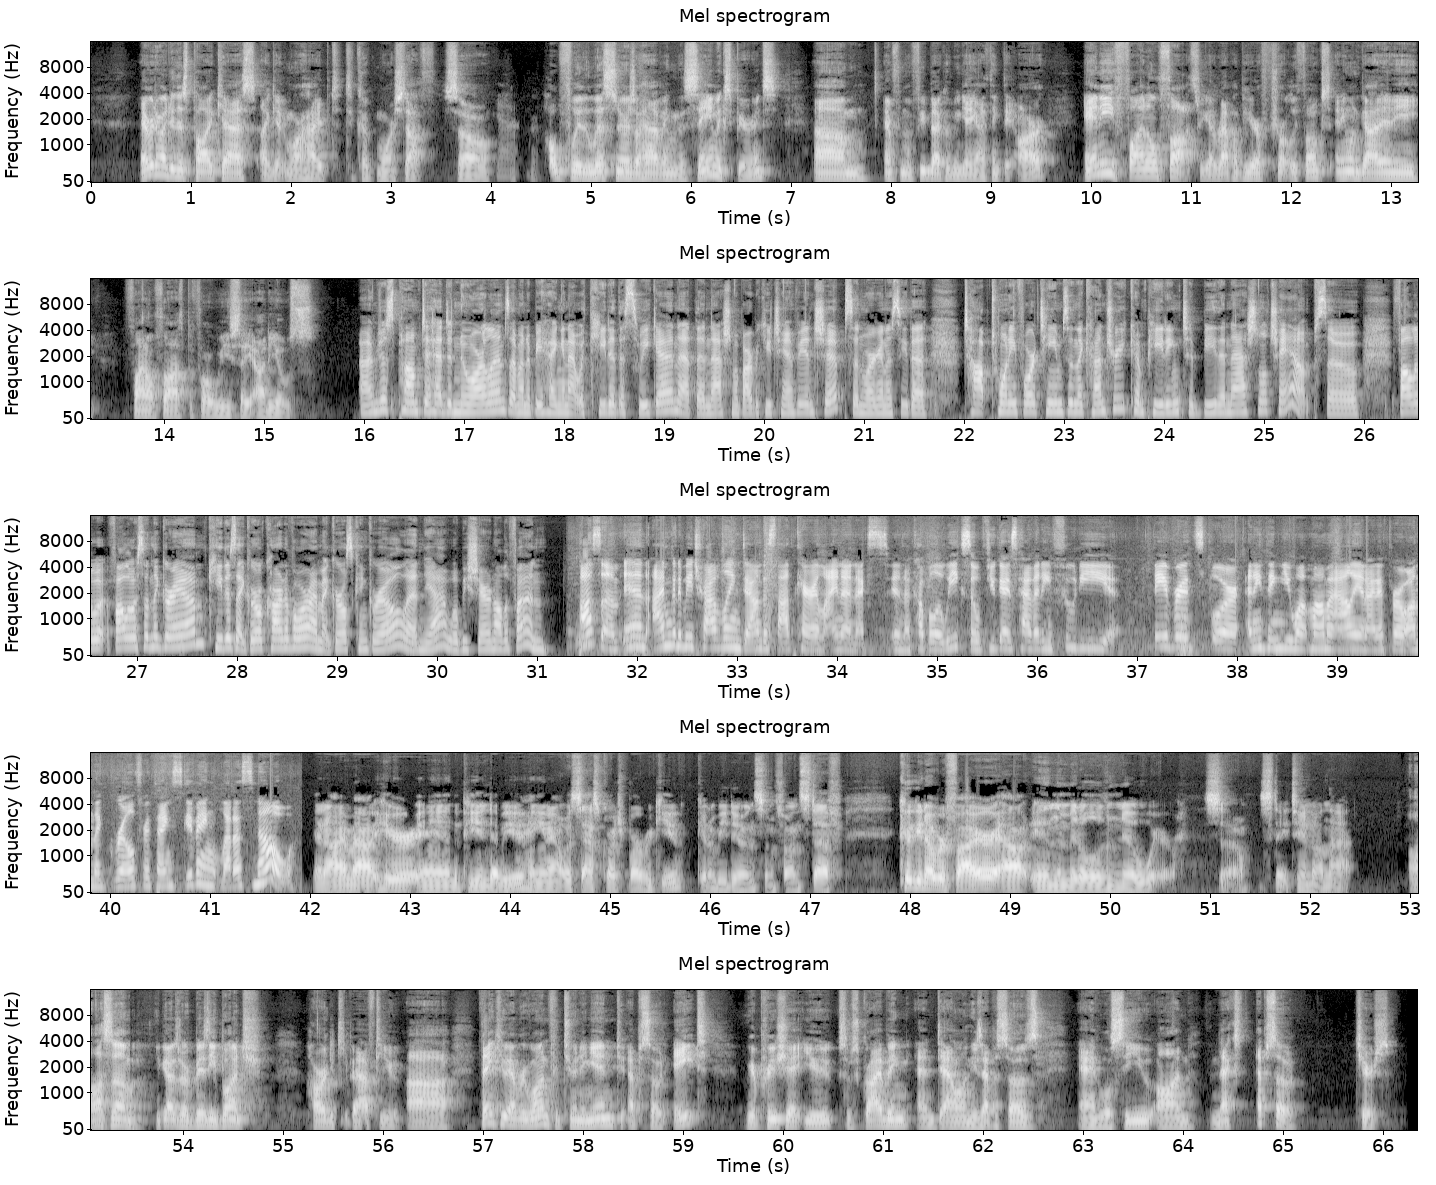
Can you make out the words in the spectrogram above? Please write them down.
Every time I do this podcast, I get more hyped to cook more stuff. So Yeah. hopefully the listeners are having the same experience. Um, and from the feedback we've been getting, I think they are. Any final thoughts? We got to wrap up here shortly, folks. Anyone got any final thoughts before we say adios? I'm just pumped to head to New Orleans. I'm going to be hanging out with Kita this weekend at the National Barbecue Championships, and we're going to see the top 24 teams in the country competing to be the national champ. So follow follow us on the gram. Kita's at Girl Carnivore. I'm at Girls Can Grill, and yeah, we'll be sharing all the fun. Awesome. And I'm going to be traveling down to South Carolina next in a couple of weeks. So if you guys have any foodie favorites or anything you want Mama Allie and I to throw on the grill for Thanksgiving, let us know. And I'm out here in the PNW hanging out with Sasquatch Barbecue. Going to be doing some fun stuff, cooking over fire out in the middle of nowhere. So stay tuned on that. Awesome. You guys are a busy bunch. Hard to keep after you. Uh, thank you, everyone, for tuning in to episode eight. We appreciate you subscribing and downloading these episodes, and we'll see you on the next episode. Cheers.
